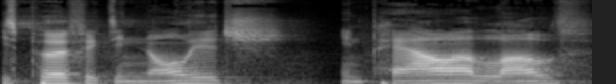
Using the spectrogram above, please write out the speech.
He's perfect in knowledge, in power, love,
